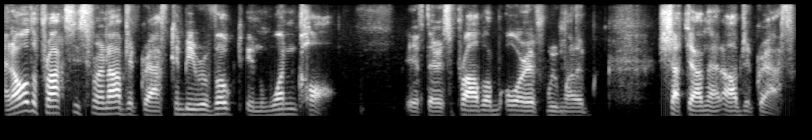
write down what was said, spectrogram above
And all the proxies for an object graph can be revoked in one call if there's a problem or if we want to shut down that object graph.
